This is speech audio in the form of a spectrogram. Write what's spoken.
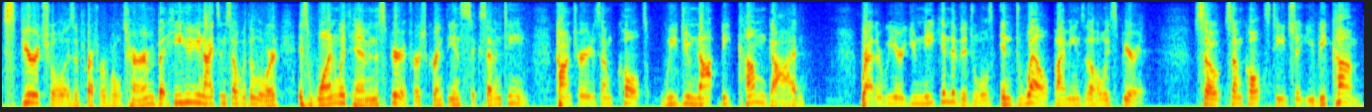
Spiritual is a preferable term, but he who unites himself with the Lord is one with him in the Spirit, 1 Corinthians 6.17. Contrary to some cults, we do not become God. Rather, we are unique individuals indwelt by means of the Holy Spirit. So some cults teach that you become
